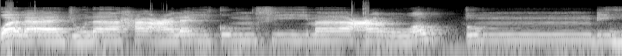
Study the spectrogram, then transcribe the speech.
ولا جناح عليكم فيما عرضتم به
